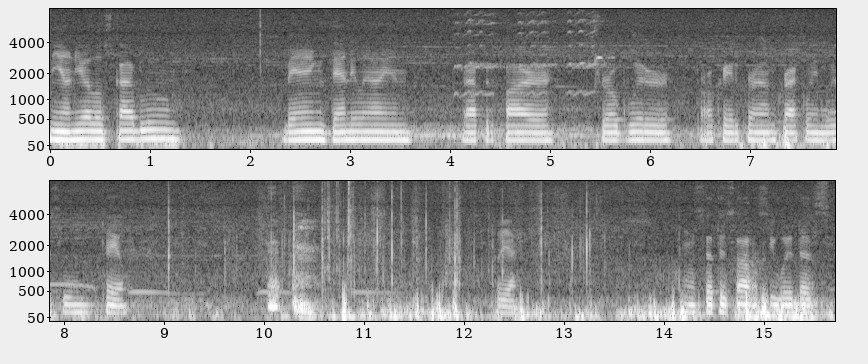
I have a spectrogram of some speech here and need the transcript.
neon yellow, sky blue, bangs, dandelion, rapid fire, strobe glitter, brocade crown, crackling, whistling, tail. so yeah, I'm gonna set this off and see what it does.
